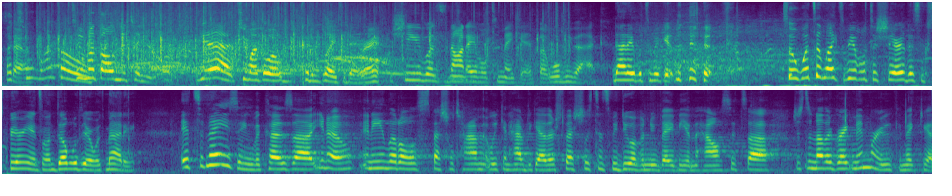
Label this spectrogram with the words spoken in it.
A So, two-month-old. Two-month-old and a ten-year-old. Yeah, two-month-old couldn't play today, right? She was not able to make it, but we'll be back. Not able to make it. so, what's it like to be able to share this experience on Double Dare with Maddie? It's amazing because, uh, you know, any little special time that we can have together, especially since we do have a new baby in the house, it's uh, just another great memory we can make together.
